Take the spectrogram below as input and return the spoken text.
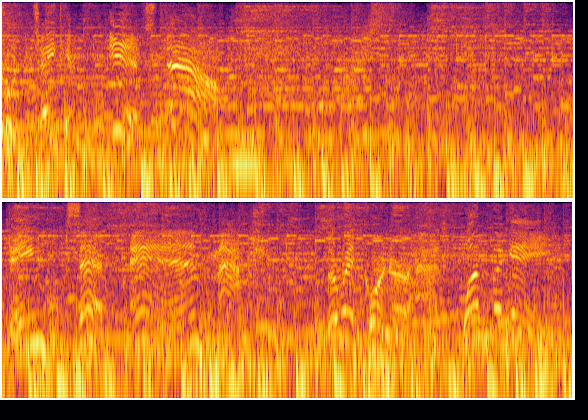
couldn't take it. It's down. Game, set, and red corner has won the game.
